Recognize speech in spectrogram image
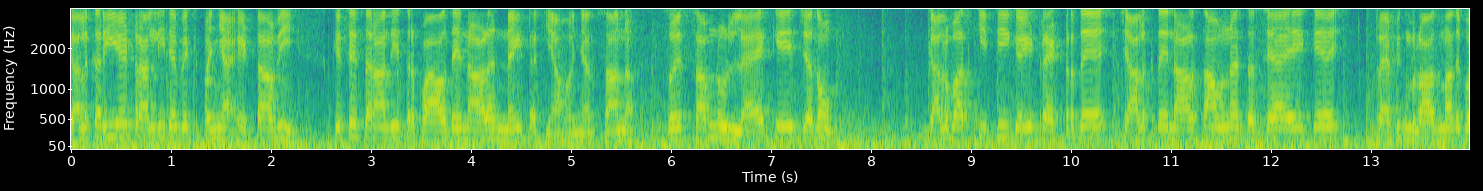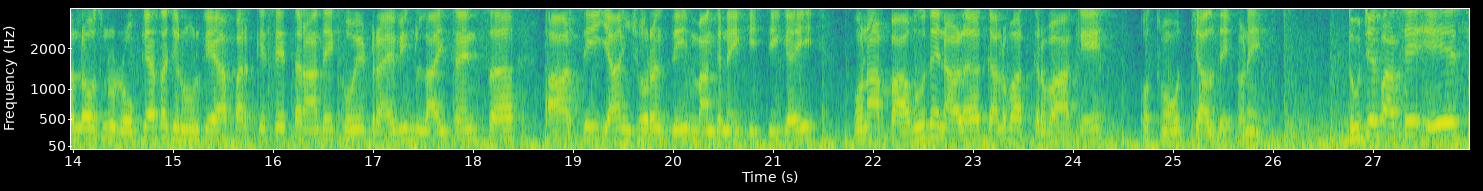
ਗੱਲ ਕਰੀਏ, ਟਰਾਲੀ ਦੇ ਵਿੱਚ ਪਈਆਂ ਇੱਟਾਂ ਵੀ ਕਿਸੇ ਤਰ੍ਹਾਂ ਦੀ ਤਰਪਾਲ ਦੇ ਨਾਲ ਨਹੀਂ ਟਕੀਆਂ ਹੋਈਆਂ ਸਨ। ਸੋ ਇਹ ਸਭ ਨੂੰ ਲੈ ਕੇ ਜਦੋਂ ਗੱਲਬਾਤ ਕੀਤੀ ਗਈ ਟਰੈਕਟਰ ਦੇ ਚਾਲਕ ਦੇ ਨਾਲ ਤਾਂ ਉਹਨੇ ਦੱਸਿਆ ਹੈ ਕਿ ਟ੍ਰੈਫਿਕ ਮੁਲਾਜ਼ਮਾਂ ਦੇ ਵੱਲੋਂ ਉਸ ਨੂੰ ਰੋਕਿਆ ਤਾਂ ਜ਼ਰੂਰ ਗਿਆ, ਪਰ ਕਿਸੇ ਤਰ੍ਹਾਂ ਦੇ ਕੋਈ ਡਰਾਈਵਿੰਗ ਲਾਇਸੈਂਸ ਆਰਸੀ ਜਾਂ ਇੰਸ਼ੋਰੈਂਸ ਦੀ ਮੰਗ ਨਹੀਂ ਕੀਤੀ ਗਈ। ਉਹਨਾਂ ਬਾਬੂ ਦੇ ਨਾਲ ਗੱਲਬਾਤ ਕਰਵਾ ਕੇ ਉੱਥੋਂ ਚੱਲਦੇ ਬਣੇ। ਦੂਜੇ ਪਾਸੇ ਇਸ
